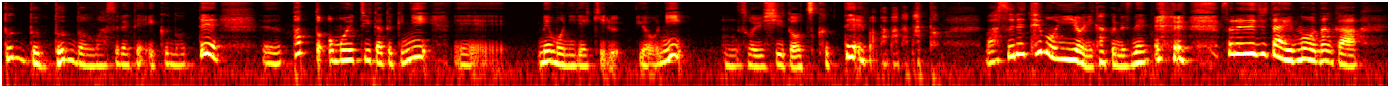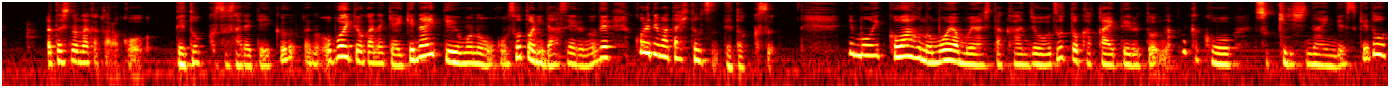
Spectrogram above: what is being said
どんどんどんどん忘れていくので、パッと思いついた時に、えー、メモにできるように、うん、そういうシートを作ってパパパパパッと忘れてもいいように書くんですね。それ自体もなんか私の中からこうデトックスされていく。あの覚えておかなきゃいけないっていうものをこう外に出せるのでこれでまた一つデトックス。でもう一個はそのモヤモヤした感情をずっと抱えているとなんかこうすっきりしないんですけど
